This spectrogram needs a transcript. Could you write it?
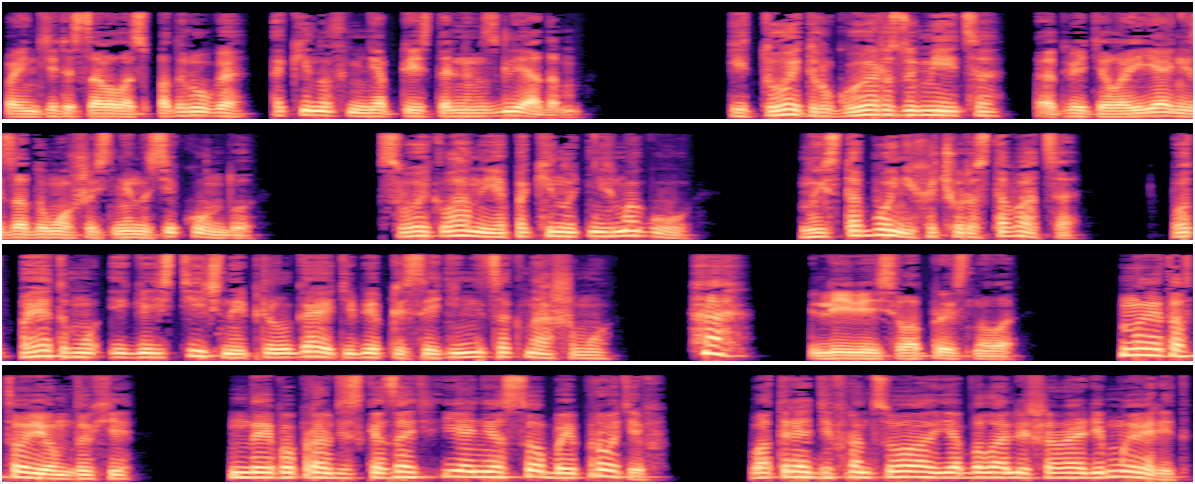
поинтересовалась подруга, окинув меня пристальным взглядом. И то, и другое, разумеется, ответила я, не задумавшись ни на секунду. Свой клан я покинуть не могу, но и с тобой не хочу расставаться. Вот поэтому эгоистично и предлагаю тебе присоединиться к нашему. Ха! Ли весело прыснула. Ну это в твоем духе. Да и по правде сказать, я не особо и против. В отряде Франсуа я была лишь ради Мэрит.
